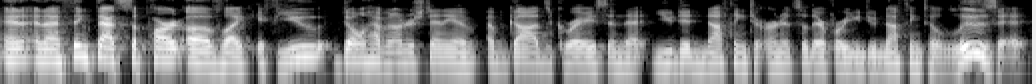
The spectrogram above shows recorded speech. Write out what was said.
And and I think that's the part of like if you don't have an understanding of, of God's grace and that you did nothing to earn it, so therefore you can do nothing to lose it,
